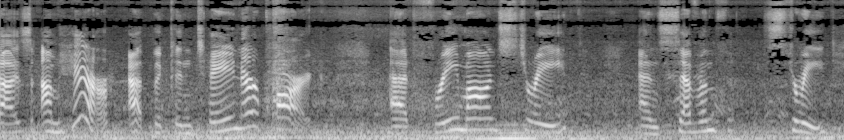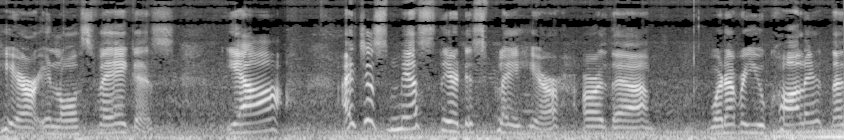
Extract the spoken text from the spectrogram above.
guys, I'm here at the Container Park at Fremont Street and 7th Street here in Las Vegas. Yeah, I just missed their display here, or the, whatever you call it, the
